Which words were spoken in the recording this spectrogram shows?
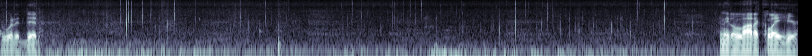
What it did. I need a lot of clay here.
